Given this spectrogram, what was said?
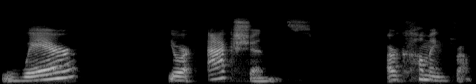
where your actions are coming from.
